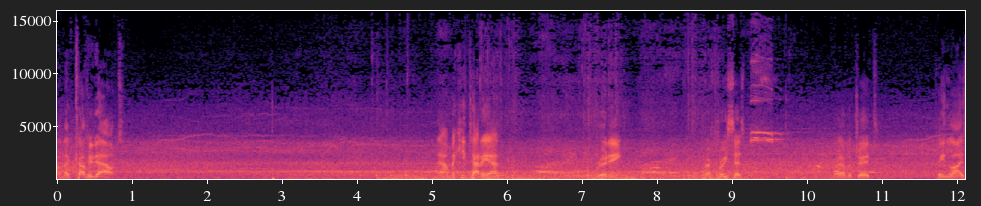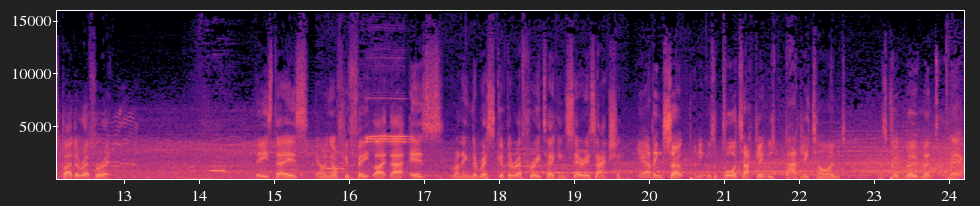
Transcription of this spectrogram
And they've cut it out. Now Mkhitaryan. Rooney. Referee says Real Madrid penalised by the referee. These days, going off your feet like that is running the risk of the referee taking serious action. Yeah, I think so. And it was a poor tackle. It was badly timed. There's good movement there.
